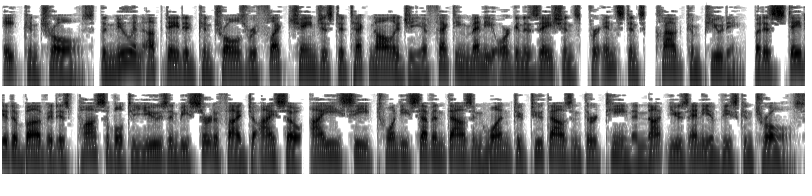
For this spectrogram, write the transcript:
8 controls The new and updated controls reflect changes to technology affecting many organizations, for instance, cloud computing, but as stated above it is possible to use and be certified to ISO, IEC 27001-2013 and not use any of these controls.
